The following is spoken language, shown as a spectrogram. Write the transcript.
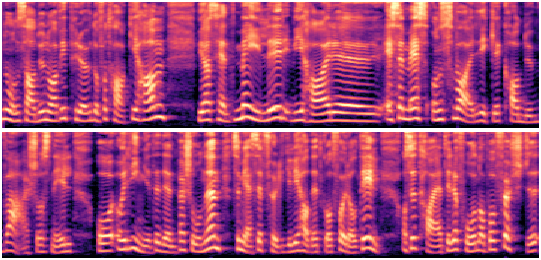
noen sa det jo, nå har vi prøvd å få tak i han. Vi har sendt mailer, vi har eh, SMS, og han svarer ikke. Kan du være så snill å ringe til den personen som jeg selvfølgelig hadde et godt forhold til? Og så tar jeg telefonen, og på første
